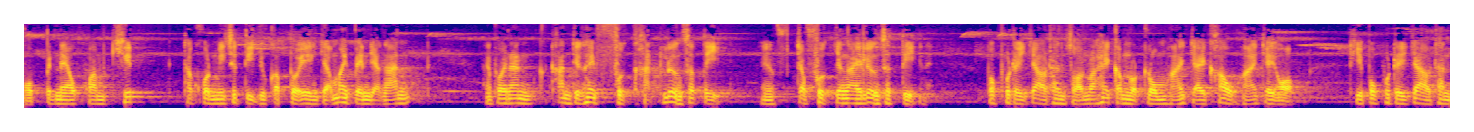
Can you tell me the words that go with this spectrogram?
งบเป็นแนวความคิด ถ้าคนมีสติอยู่กับตัวเองจะไม่เป็นอย่างนั้น เพราะนั้นท่านจึงให้ฝึกหัดเรื่องสติ จะฝึกยังไงเรื่องสติพระพุทธเจ้าท่านสอนว่าให้กำหนดลมหายใจเข้าหายใจออก ที่พระพุทธเจ้าท่าน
